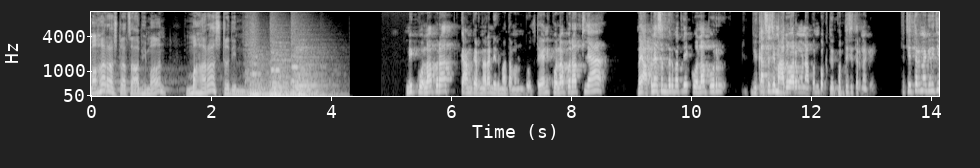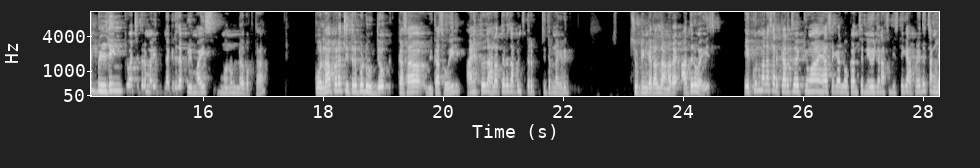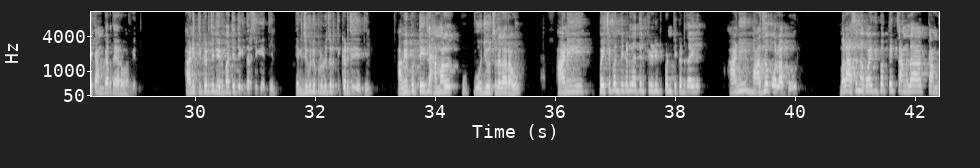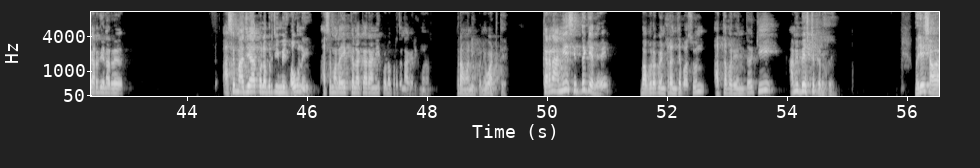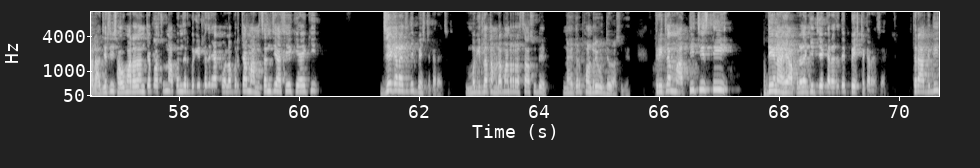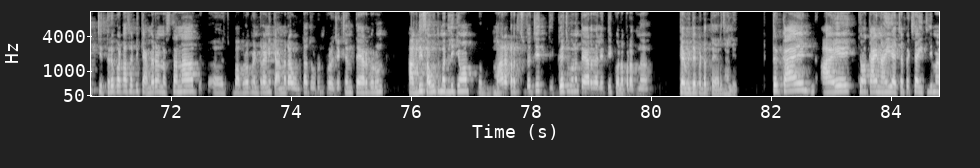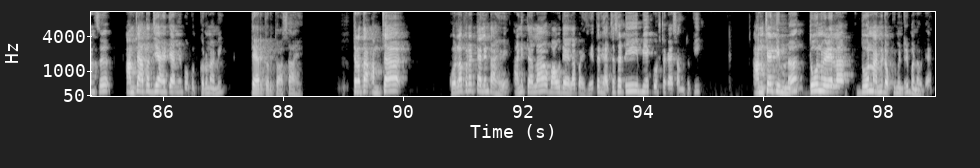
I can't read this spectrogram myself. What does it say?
महाराष्ट्राचा अभिमान महाराष्ट्र दिन मा मी कोल्हापुरात काम करणारा निर्माता म्हणून बोलतोय आणि कोल्हापुरातल्या म्हणजे आपल्या संदर्भातले कोल्हापूर विकासाचे महाद्वार म्हणून आपण बघतोय फक्त चित्रनगरी. तर चित्रनगरीची बिल्डिंग किंवा चित्रमणी नगरीचा प्रिमाइस म्हणून न बघता कोल्हापुरात चित्रपट उद्योग कसा विकास होईल आणि तो झाला तरच आपण चित्र चित्रनगरीत शूटिंग करायला जाणार आहे. अदरवाईज एकूण मला सरकारचं किंवा ह्या सगळ्या लोकांचं नियोजन असं दिसतं की आपल्या इथे चांगले कामगार तयार व्हावेत. आणि तिकडचे निर्माते दिग्दर्शक येतील. एक्झिक्युटिव्ह प्रोड्युसर तिकडचेच येतील. आम्ही फक्त इथले हमाल ओझी उचलायला राहू. आणि पैसे पण तिकडे जातील क्रेडिट पण तिकडे जाईल. आणि माझं कोल्हापूर मला असं नको आहे की फक्त एक चांगला कामगार देणार. असं माझ्या कोल्हापूरची इमेज होऊ नये असं मला एक कलाकार आणि कोल्हापूरचा नागरिक म्हणून प्रामाणिकपणे वाटतंय. कारण आम्ही हे सिद्ध केलंय बाबुराव पेंटरांच्या पासून आतापर्यंत की आम्ही बेस्ट करतोय. म्हणजे शा राजर्षी शाहू महाराजांच्या पासून आपण जर बघितलं तर या कोल्हापूरच्या माणसांची अशी एक आहे की जे करायचं ते बेस्ट करायचं. मग इथला तांबडा पांढरा रस्ता असू देत नाहीतर फॉन्ड्री उद्योग असू देत. तर इथल्या मातीचीच ती देण आहे आपल्याला की जे करायचं ते बेस्ट करायचं आहे. तर अगदी चित्रपटासाठी कॅमेरा नसताना बाबराव पेंटरांनी कॅमेरा उलटा जोडून प्रोजेक्शन तयार करून अगदी साऊथ मधली किंवा महाराष्ट्रात सुद्धा जे दिग्गज म्हणून तयार झाले ते कोल्हापुरातनं त्या विद्यापीठात तयार झालेत. तर काय आहे किंवा काय नाही याच्यापेक्षा इथली माणसं आमच्या हातात जे आहे ते आम्ही बघून करून आम्ही तयार करतो असं आहे. तर आता आमच्या कोल्हापुरात टॅलेंट आहे आणि त्याला वाव द्यायला पाहिजे. तर ह्याच्यासाठी मी एक गोष्ट काय सांगतो की आमच्या टीमनं दोन वेळेला दोन आम्ही डॉक्युमेंटरी बनवल्या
